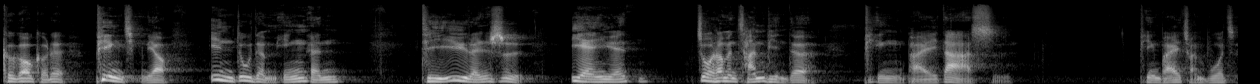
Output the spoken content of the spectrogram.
可口可乐聘请了印度的名人、体育人士、演员做他们产品的品牌大使、品牌传播者，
